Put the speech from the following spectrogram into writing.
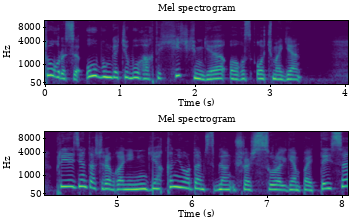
To'g'risi u bungacha bu haqda hech kimga og'iz ochmagan prezident ashraf g'aniyning yaqin yordamchisi bilan uchrashish so'ralgan paytda esa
